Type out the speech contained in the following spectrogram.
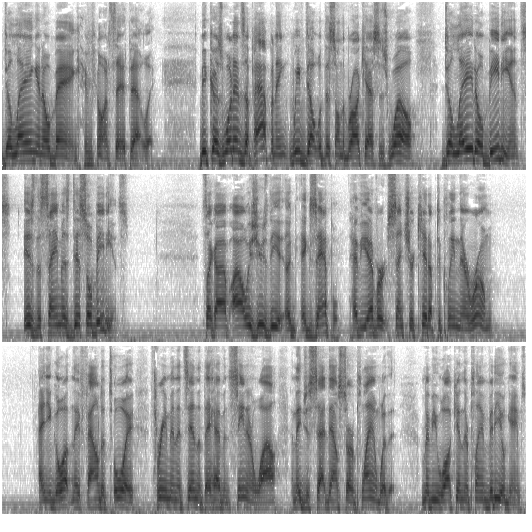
delaying and obeying if you want to say it that way. Because what ends up happening we've dealt with this on the broadcast as well delayed obedience is the same as disobedience. It's like i, I always use the uh, example. Have you ever sent your kid up to clean their room and you go up and they found a toy three minutes in that they haven't seen in a while and they just sat down started playing with it or maybe you walk in there playing video games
